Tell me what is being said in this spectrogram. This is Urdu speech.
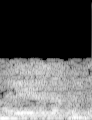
رمضان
